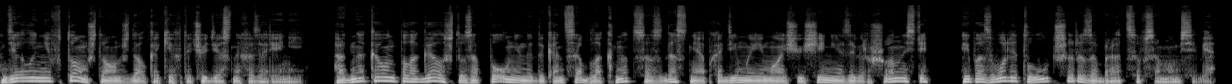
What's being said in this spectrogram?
Дело не в том, что он ждал каких-то чудесных озарений. Однако он полагал, что заполненный до конца блокнот создаст необходимое ему ощущение завершенности и позволит лучше разобраться в самом себе.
